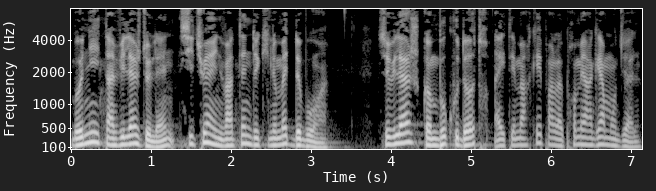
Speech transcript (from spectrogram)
Bonny est un village de l'Aisne situé à une vingtaine de kilomètres de Bohain. Ce village, comme beaucoup d'autres, a été marqué par la Première Guerre mondiale.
